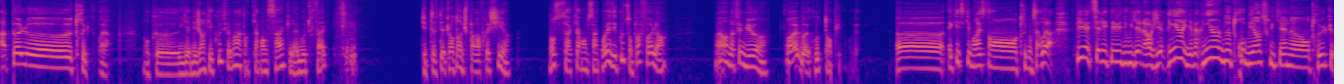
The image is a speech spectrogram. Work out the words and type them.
Apple truc. Voilà. Donc, il y a des gens qui écoutent. Fais voir, attends, 45, la GoToFac. C'est peut-être longtemps que je pas rafraîchi. Hein. Non, c'est à 45. Ouais, les écoutes sont pas folles. Hein. on a fait mieux. Hein. Ouais, bah écoute, tant pis. Euh, et qu'est-ce qui me reste en truc comme ça? Voilà, film et série télé du week-end. Alors j'ai rien, il y avait rien de trop bien ce week-end euh, en truc. J'ai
